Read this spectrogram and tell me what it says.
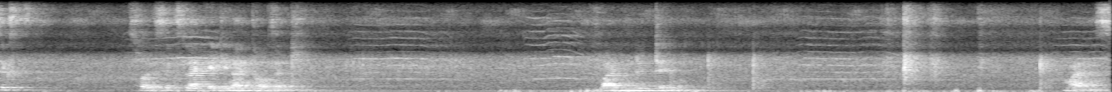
six sorry six lakh eighty-nine thousand five hundred ten minus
